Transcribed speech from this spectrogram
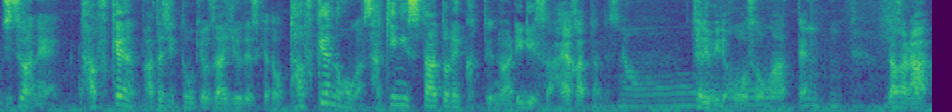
実はね他府県私東京在住ですけど他府県の方が先に「スター・トレック」っていうのはリリースが早かったんです。テレビで放送があって。だから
